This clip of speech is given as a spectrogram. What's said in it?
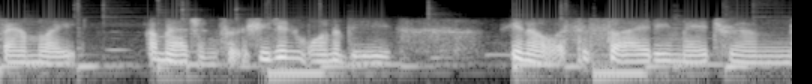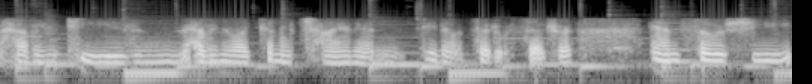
family imagined for her. She didn't want to be, you know, a society matron having teas and having like kind of china and, you know, et cetera, et cetera. And so she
